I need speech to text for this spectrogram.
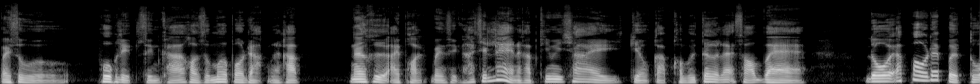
ไปสู่ผู้ผลิตสินค้า consumer product นะครับ นั่นคือ iPod เป็นสินค้าชิ้นแรกนะครับ ที่ไม่ใช่เกี่ยวกับคอมพิวเตอร์และซอฟต์แวร์ โดย Apple ได้เปิดตัว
